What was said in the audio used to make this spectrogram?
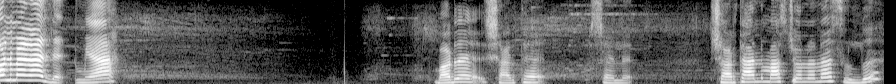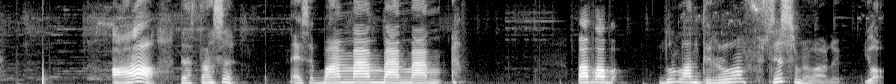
onu ben hallettim ya. Bu arada şartı söyle. Şartı animasyonu nasıldı? Aha destansı. Neyse bam bam bam bam. Ba ba ba. Dur lan Daryl'ın füzesi mi var? Yok.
